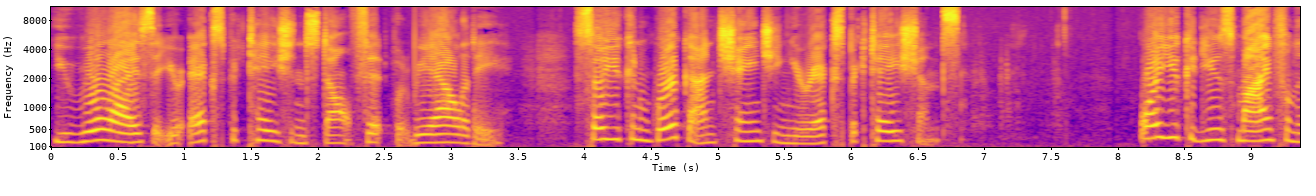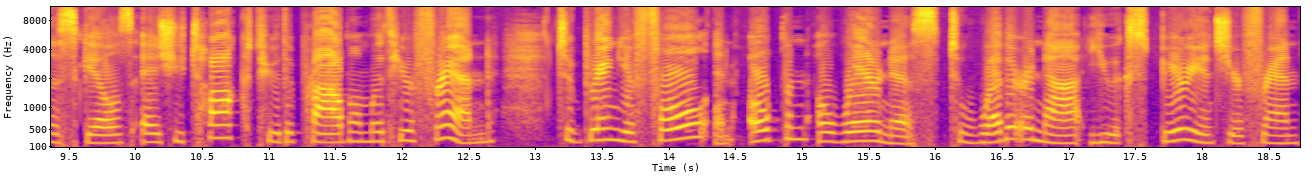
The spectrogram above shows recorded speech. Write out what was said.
you realize that your expectations don't fit with reality. So you can work on changing your expectations. Or you could use mindfulness skills as you talk through the problem with your friend to bring your full and open awareness to whether or not you experience your friend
